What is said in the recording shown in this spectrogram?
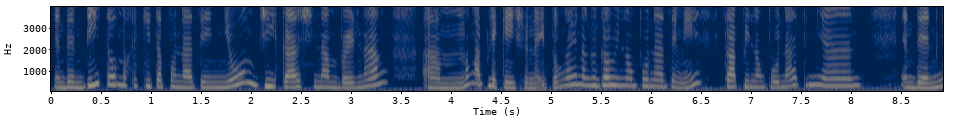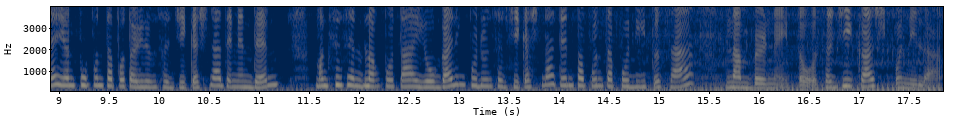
And then dito makikita po natin yung GCash number ng um, ng application na ito. Ngayon ang gagawin lang po natin is copy lang po natin 'yan. And then ngayon pupunta po tayo dun sa GCash natin and then magse-send lang po tayo galing po dun sa GCash natin papunta po dito sa number na ito, sa GCash po nila.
